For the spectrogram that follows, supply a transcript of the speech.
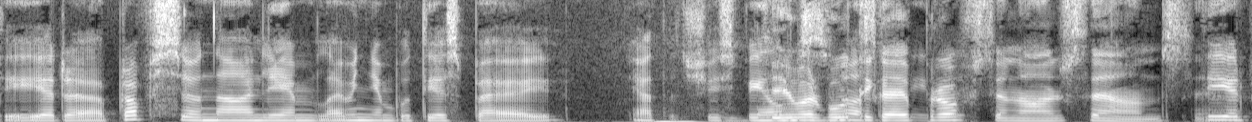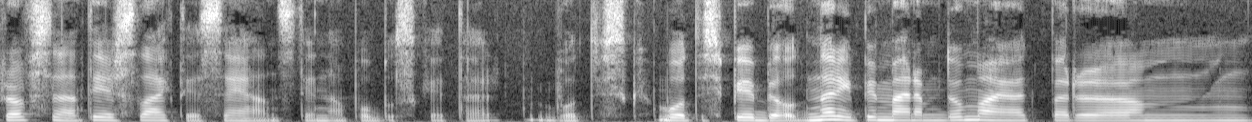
Tie ir uh, profesionāļiem, lai viņiem būtu iespēja Jā, tad šīs filmas. Tie var būt tikai profesionāli seansi. Tie ir profesionāli, tie ir slēgtie seansi, tie nav publiskie. Tā ir būtiski, būtiski piebildi. Un arī, piemēram, domājot par um,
